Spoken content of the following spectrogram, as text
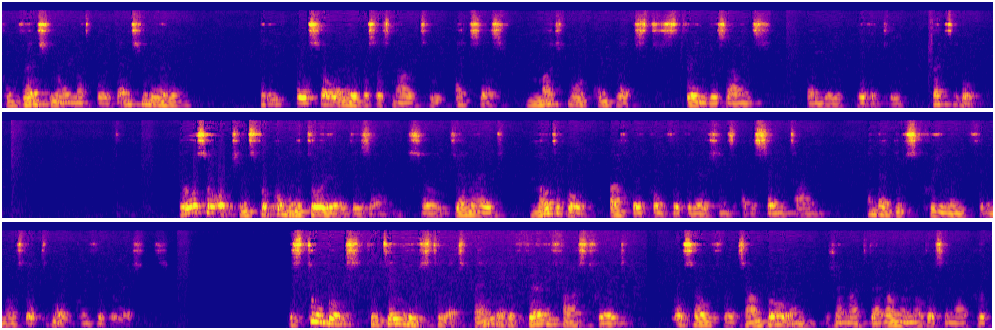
conventional metabolic engineering, but it also enables us now to access much more complex strain designs than were hitherto tractable. There are also options for combinatorial design, so generate multiple pathway configurations at the same time, and then do screening for the most optimal configurations. This toolbox continues to expand at a very fast rate also, for example, and Jean-Marc Daron and others in our group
